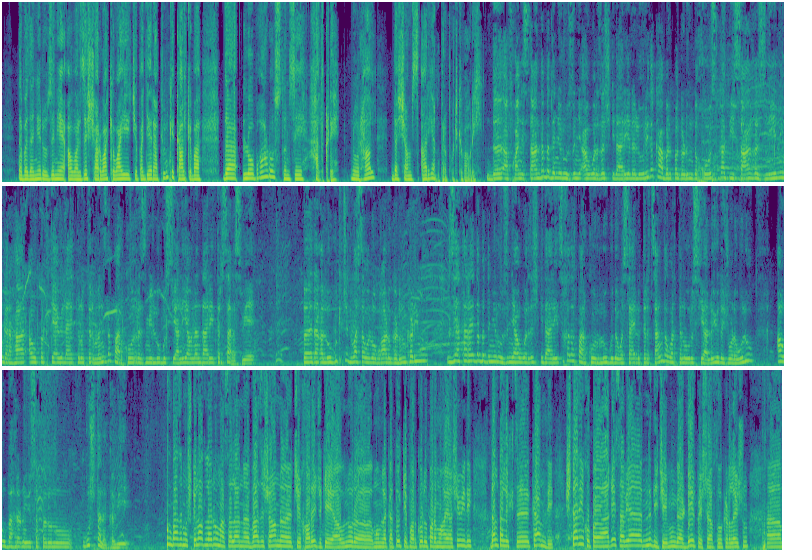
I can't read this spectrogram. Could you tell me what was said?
د بدني روزنې او ورزش چارواکي وایي چې په دې راتلونکي کال کې به د لوبغاړو ستونزې حل کړي نور حال د شمس آریان پر پورت کې ووري د افغانستان د بدني روزنې او ورزش ادارې له لوري د کابل په ګډون د خوست کاپیسا غزنی ننګرهار او پکتیا ولایتونو ترمنځ د پارکور رزمي لوبو سیالي او نندارې تر سره شوې په دغه لوبو کې چې دوه سوه لوبغاړو ګډون کړی وو زیاتره د بدني روزنې او ورزش ادارې څخه د پارکور لوبو د وسایلو ترڅنګ د ورته نورو سیالیو د جوړولو او بهرنیو سفرونو غوښتنه کوي مونږ بعضی مشکلات لرو مثلا بعضی شان چې خارج کې او نور مملکتو کې پارکور لپاره مهیا شوی دي دلته لږ کم دي شته دي خو په هغه سویه نه دي چې مونږ ډیر پیشرفت وکړلای شو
